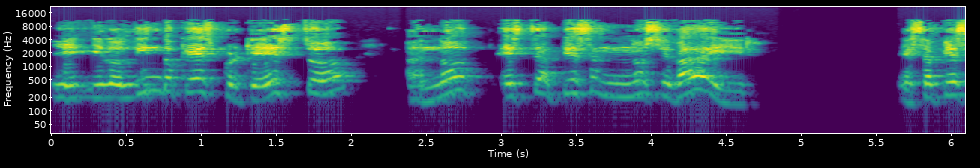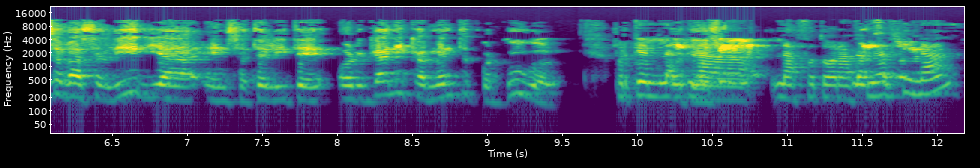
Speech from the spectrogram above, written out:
Y, y, lo lindo que es, porque esto, no, esta pieza no se va a ir. Esta pieza va a salir ya en satélite orgánicamente por Google. Porque la, la, fotografía final...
